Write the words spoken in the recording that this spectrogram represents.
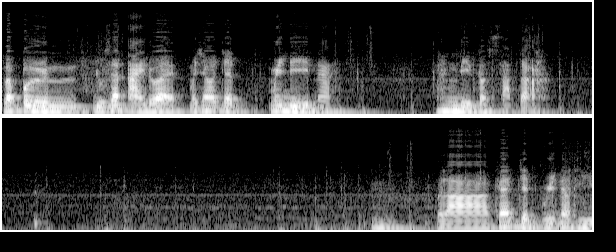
แล้วปืน UZI ด้วย ไม่ใช่ว่าจะไม่ดีดนะมันดีดต่อสัตว์อะ อืม เวลาแค่เจ็ดวินาที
